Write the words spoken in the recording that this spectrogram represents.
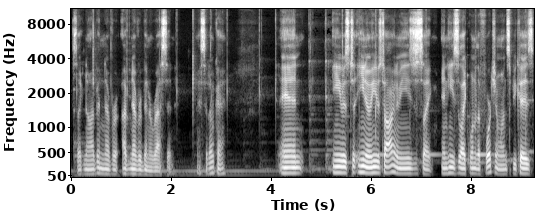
It's like, no, I've been never, I've never been arrested. I said, okay. And he was, t- you know, he was talking to me. He's just like, and he's like one of the fortunate ones because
